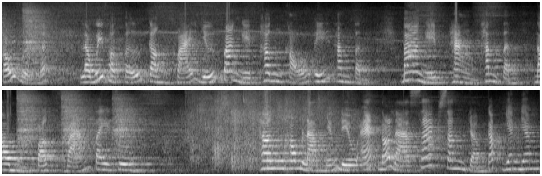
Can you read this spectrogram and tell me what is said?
tối thượng đó, là quý phật tử cần phải giữ ba nghiệp thân khẩu ý thanh tịnh ba nghiệp hằng thanh tịnh đồng phật vãng tây phương. Thân không làm những điều ác đó là sát sanh trộm cắp gian dâm.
